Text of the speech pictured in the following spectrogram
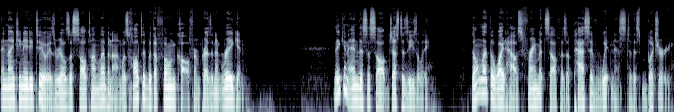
In 1982, Israel's assault on Lebanon was halted with a phone call from President Reagan. They can end this assault just as easily. Don't let the White House frame itself as a passive witness to this butchery.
